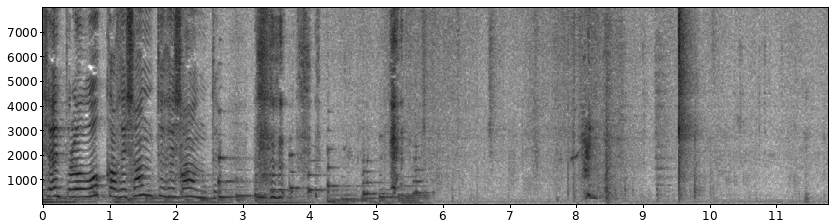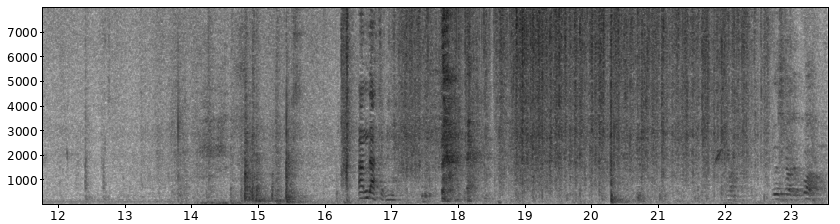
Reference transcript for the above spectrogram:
Sento la bocca pesante, pesante. Andatevene. Voi state qua?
